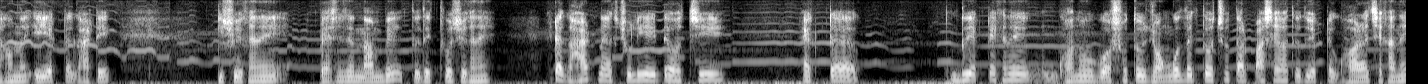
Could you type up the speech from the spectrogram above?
এখন এই একটা ঘাটে কিছু এখানে প্যাসেঞ্জার নামবে, তো দেখতে পাচ্ছ এখানে এটা ঘাট না অ্যাকচুয়ালি এটা হচ্ছে একটা, দু একটা এখানে ঘন বসত জঙ্গল দেখতে পাচ্ছ, তার পাশে হয়তো দু একটা ঘর আছে এখানে।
